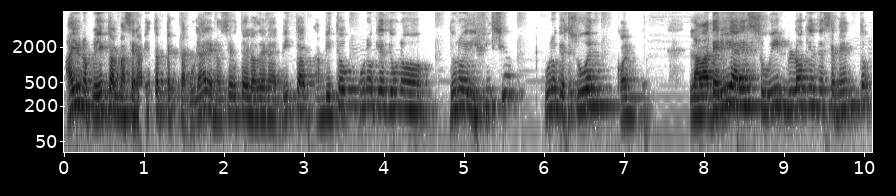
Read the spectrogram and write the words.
Hay unos proyectos de almacenamiento espectaculares, no sé, ustedes los deben haber visto, ¿han visto uno que es de uno, de unos edificios? Uno que suben con... La batería es subir bloques de cemento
